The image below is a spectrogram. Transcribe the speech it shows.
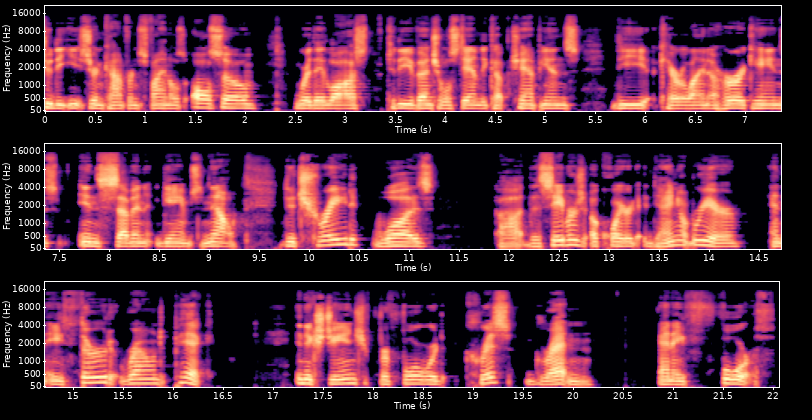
to the Eastern Conference Finals also, where they lost to the eventual Stanley Cup champions, the Carolina Hurricanes, in seven games. Now, the trade was uh, the Sabres acquired Daniel Briere and a third round pick in exchange for forward Chris Gratton and a fourth.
